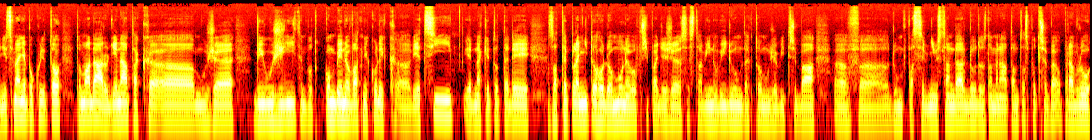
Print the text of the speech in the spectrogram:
Nicméně pokud je to, to mladá rodina, tak uh, může využít nebo kombinovat několik eh, věcí. Jednak je to tedy zateplení toho domu, nebo v případě, že se staví nový dům, tak to může být třeba eh, v eh, dům v pasivním standardu, to znamená, tam ta spotřeba je opravdu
